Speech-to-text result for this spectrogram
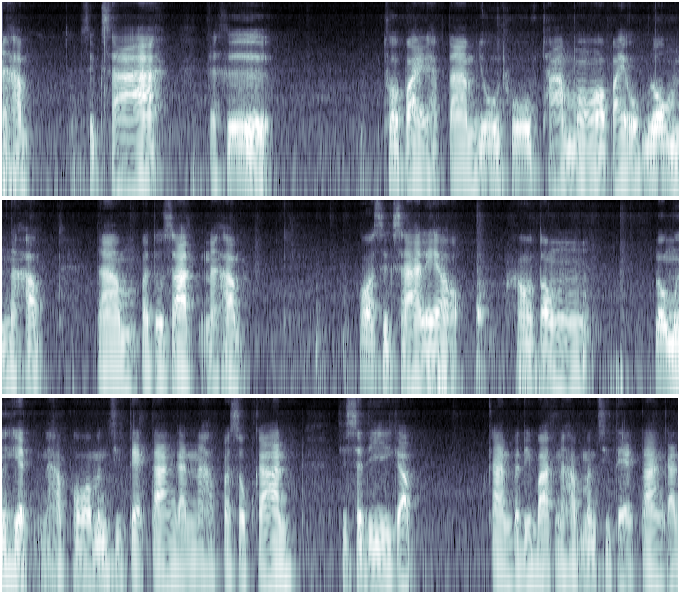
นะครับ ศึกษาก็คือทั่วไปนะครับตาม YouTube ถามหมอไปอบรมนะครับ ตามปศุสัตว์นะครับพอศึกษาแล้วเราต้องลงมือเห็ดนะครับ เพราะว่ามันสิแตกต่างกันนะครับ ประสบการณ์ ทฤษฎีกับการปฏิบัตินะครับ มันสิแตกต่างกัน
